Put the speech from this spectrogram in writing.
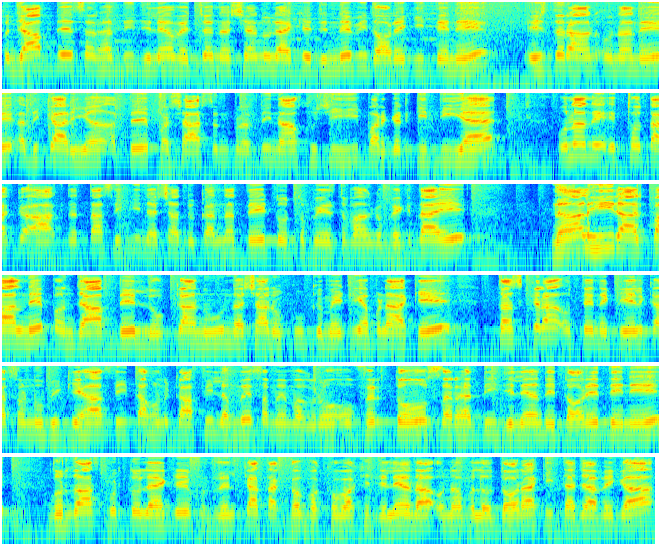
ਪੰਜਾਬ ਦੇ ਸਰਹੱਦੀ ਜ਼ਿਲ੍ਹਿਆਂ ਵਿੱਚ ਨਸ਼ਿਆਂ ਨੂੰ ਲੈ ਕੇ ਜਿੰਨੇ ਵੀ ਦੌਰੇ ਕੀਤੇ ਨੇ, ਇਸ ਦੌਰਾਨ ਉਹਨਾਂ ਨੇ ਅਧਿਕਾਰੀਆਂ ਅਤੇ ਪ੍ਰਸ਼ਾਸਨ ਪ੍ਰਤੀ ਨਾਖੁਸ਼ੀ ਹੀ ਪ੍ਰਗਟ ਕੀਤੀ ਹੈ। ਉਹਨਾਂ ਨੇ ਇੱਥੋਂ ਤੱਕ ਆਖ ਦਿੱਤਾ ਸੀ ਕਿ ਨਸ਼ਾ ਦੁਕਾਨਾਂ ਤੇ ਟੁੱਥਪੇਸਟ ਵਾਂਗ ਵਿਕਦਾ ਏ। ਨਾਲ ਹੀ ਰਾਜਪਾਲ ਨੇ ਪੰਜਾਬ ਦੇ ਲੋਕਾਂ ਨੂੰ ਨਸ਼ਾ ਰੋਕੂ ਕਮੇਟੀਆਂ ਬਣਾ ਕੇ ਤਸਕਰਾਂ ਉੱਤੇ ਨਕੇਲ ਕਸਣ ਨੂੰ ਵੀ ਕਿਹਾ ਸੀ। ਤਾਂ ਹੁਣ ਕਾਫੀ ਲੰਮੇ ਸਮੇਂ ਮਗਰੋਂ ਉਹ ਫਿਰ ਤੋਂ ਸਰਹੱਦੀ ਜ਼ਿਲ੍ਹਿਆਂ ਦੇ ਦੌਰੇ ਤੇ ਨੇ। ਗੁਰਦਾਸਪੁਰ ਤੋਂ ਲੈ ਕੇ ਫਜ਼ਿਲਕਾ ਤੱਕ ਵੱਖ-ਵੱਖ ਜ਼ਿਲ੍ਹਿਆਂ ਦਾ ਉਹਨਾਂ ਵੱਲੋਂ ਦੌਰਾ ਕੀਤਾ ਜਾਵੇਗਾ।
